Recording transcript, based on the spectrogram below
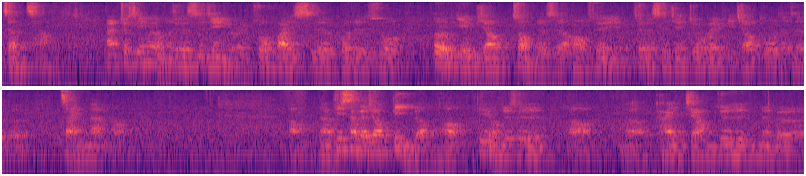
正常。那就是因为我们这个世间有人做坏事，或者是说恶业比较重的时候，所以这个世间就会比较多的这个灾难哦。好，那第三个叫地龙哈，地龙就是啊呃开江，就是那个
